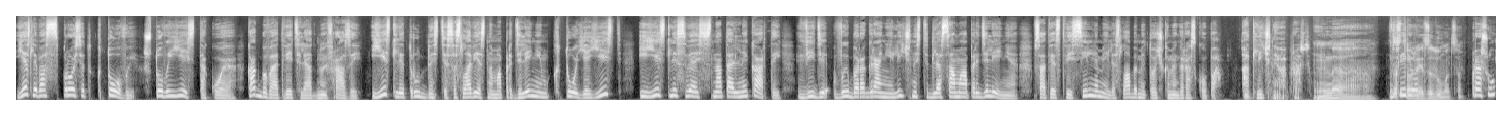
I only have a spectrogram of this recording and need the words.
если вас спросят, кто вы, что вы есть такое, как бы вы ответили одной фразой? Есть ли трудности со словесным определением «кто я есть» и есть ли связь с натальной картой в виде выбора граней личности для самоопределения в соответствии с сильными или слабыми точками гороскопа? Отличный вопрос. Да, заставляет задуматься. Прошу.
